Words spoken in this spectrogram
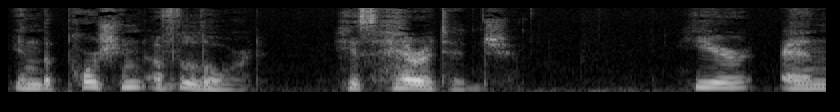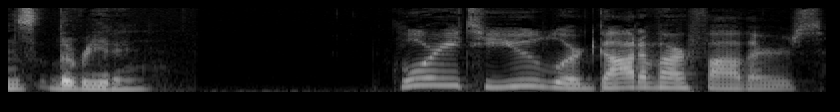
in the portion of the Lord, his heritage. Here ends the reading. Glory to you, Lord God of our fathers.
